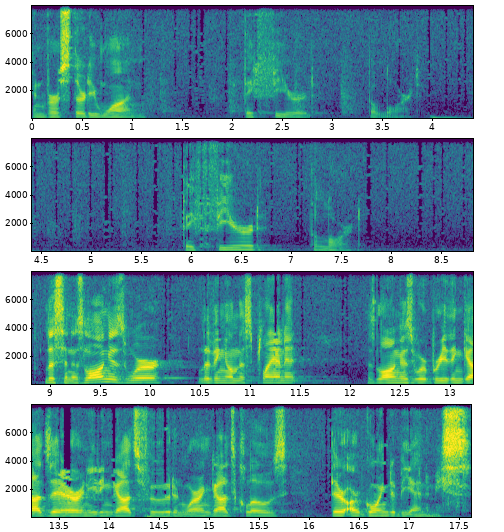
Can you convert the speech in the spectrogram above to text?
In verse 31, they feared the Lord. They feared the Lord. Listen, as long as we're living on this planet, as long as we're breathing God's air and eating God's food and wearing God's clothes, there are going to be enemies.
